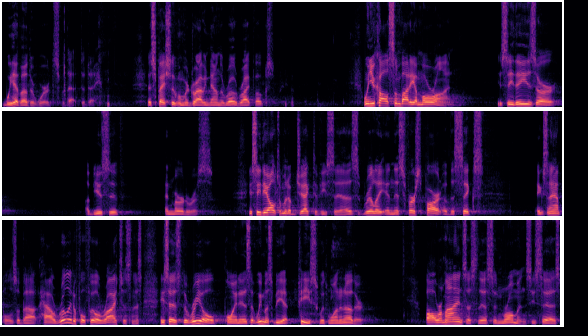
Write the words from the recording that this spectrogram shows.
we have other words for that today, especially when we're driving down the road, right, folks? when you call somebody a moron, you see, these are abusive and murderous. You see, the ultimate objective, he says, really in this first part of the six examples about how really to fulfill righteousness, he says the real point is that we must be at peace with one another. Paul reminds us this in Romans. He says,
